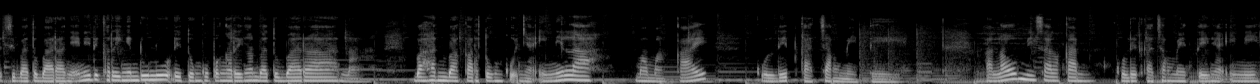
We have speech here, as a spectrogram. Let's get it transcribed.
si batu baranya ini dikeringin dulu di tungku pengeringan batu bara. Nah bahan bakar tungkunya inilah memakai kulit kacang mete. Kalau misalkan kulit kacang metenya ini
